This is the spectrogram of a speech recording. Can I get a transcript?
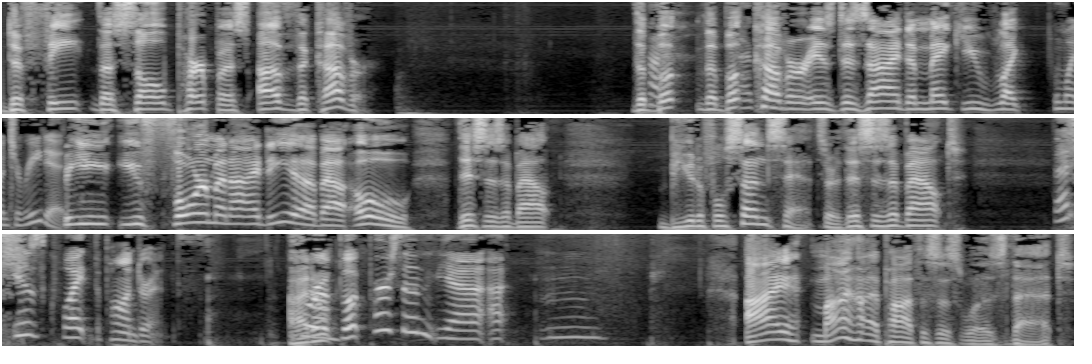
defeat the sole purpose of the cover? The book the book Okay. cover is designed to make you like Want to read it? you you form an idea about oh this is about beautiful sunsets or this is about That is quite the ponderance. I For a book person, yeah. I, mm, I my hypothesis was that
